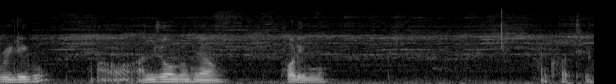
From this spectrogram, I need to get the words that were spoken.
올리고 어, 안 좋으면 그냥 버리고 할 것 같아요.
